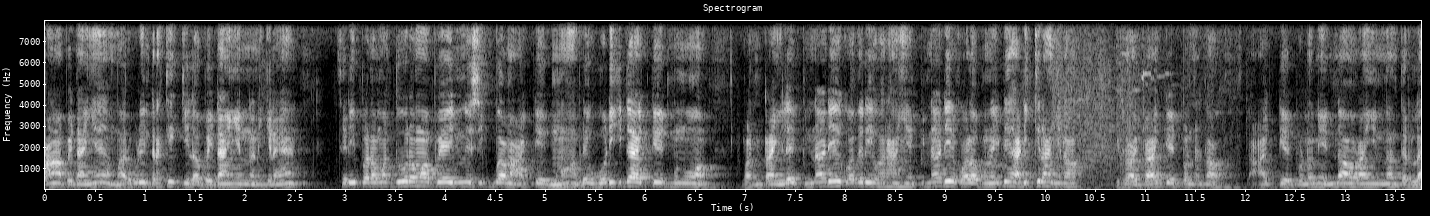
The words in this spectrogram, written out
காணா போயிட்டாங்க. மறுபடியும் ட்ரக்கு கீழே போயிட்டாங்கன்னு நினைக்கிறேன். சரி இப்போ நம்ம தூரமாக போய் இன்னும் சிக் ஆக்டிவேட் பண்ணுவோம். அப்படியே ஓடிக்கிட்டே ஆக்டிவேட் பண்ணுவோம். பண்ணுறாங்களே பின்னாடியே குதறி வராங்க. பின்னாடியே ஃபாலோ பண்ணிகிட்டே அடிக்கிறாங்கடா. இப்போ இப்போ ஆக்டிவேட் பண்ணுறேன்டா ஆக்டிவேட் பண்ணோன்னு என்ன ஆகுறாங்கன்னு தான் தெரில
